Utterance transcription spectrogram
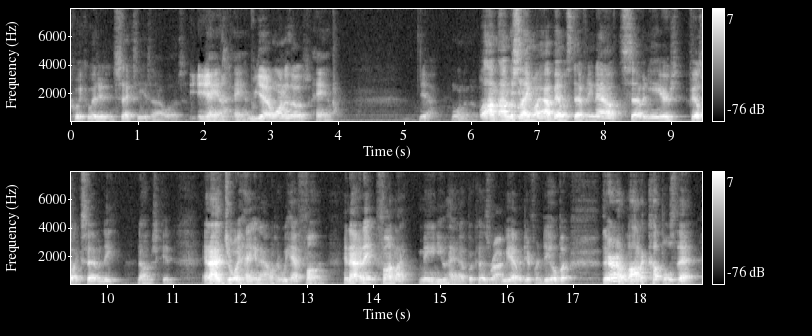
Quick witted and sexy as I was. yeah, Ham, ham. yeah, one of those. Ham. Yeah, one of those. Well, I'm, I'm the same way. I've been with Stephanie now seven years. Feels like 70. No, I'm just kidding. And I enjoy hanging out with her. We have fun. And now it ain't fun like me and you have because Right. we have a different deal. But there are a lot of couples that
